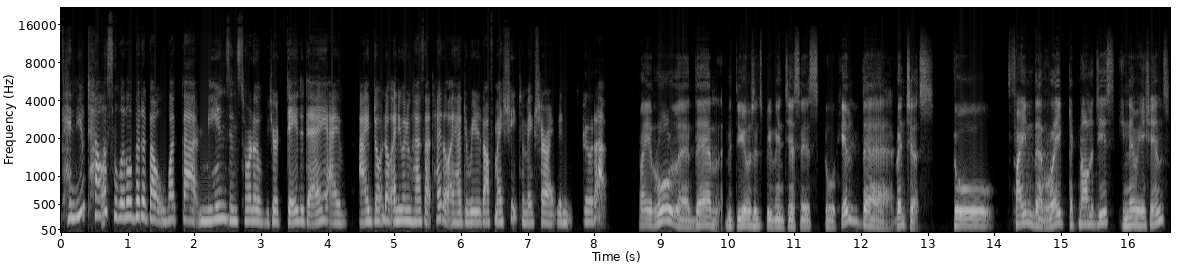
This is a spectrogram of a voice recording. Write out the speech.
Can you tell us a little bit about what that means in sort of your day to day? I I don't know anyone who has that title. I had to read it off my sheet to make sure I didn't screw it up. My role uh, there with UM6P Ventures is to help the ventures to find the right technologies, innovations,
